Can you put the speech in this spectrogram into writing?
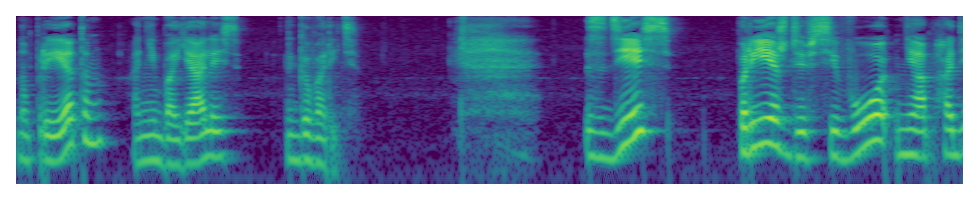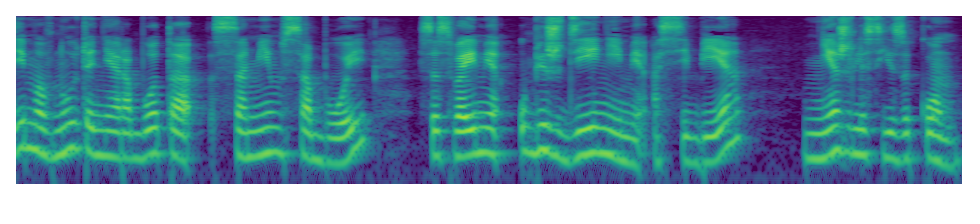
но при этом они боялись говорить. Здесь прежде всего необходима внутренняя работа с самим собой, со своими убеждениями о себе, нежели с языком.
